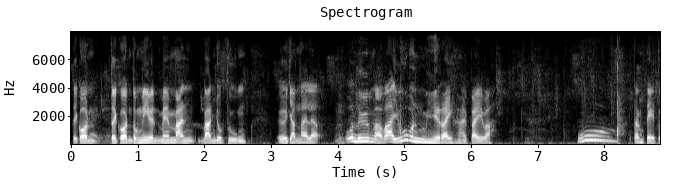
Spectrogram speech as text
แต่ก่อนใช่ใช่แต่ก่อนตรงนี้เป็นเป็นบ้านบ้านยกสูง เออจำได้แล้วอืม โอ้ลืมอะว่าอยู่มันมีอะไรหายไปวะอู้ตั้งแต่โต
